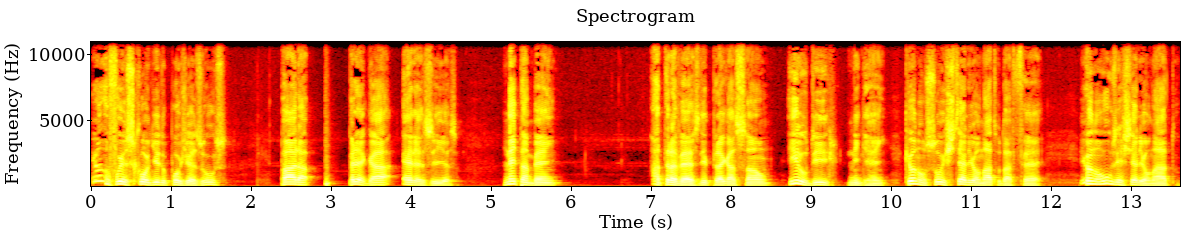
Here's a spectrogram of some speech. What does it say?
eu não fui escolhido por Jesus para pregar heresias, nem também através de pregação iludir ninguém, que eu não sou estelionato da fé, eu não uso estelionato,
